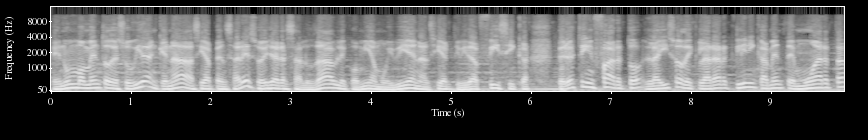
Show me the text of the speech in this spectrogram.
en un momento de su vida en que nada hacía pensar eso. Ella era saludable, comía muy bien, hacía actividad física, pero este infarto la hizo declarar clínicamente muerta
